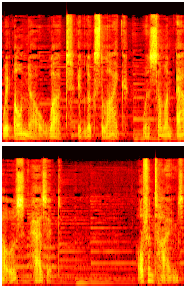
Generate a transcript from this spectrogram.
We all know what it looks like when someone else has it. Oftentimes,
